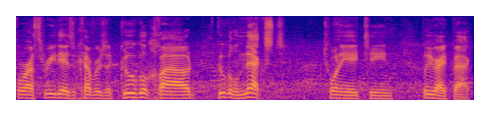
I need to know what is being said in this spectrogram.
for our three days of coverage at Google Cloud, Google Next 2018. We'll be right back.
